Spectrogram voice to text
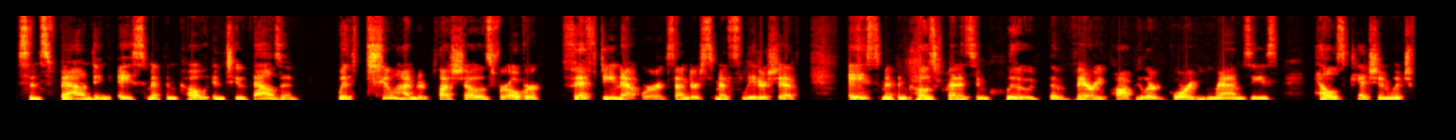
since founding A. Smith and Co. in 2000. With 200 plus shows for over 50 networks under Smith's leadership. A. Smith & Co.'s credits include the very popular Gordon Ramsay's Hell's Kitchen, which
